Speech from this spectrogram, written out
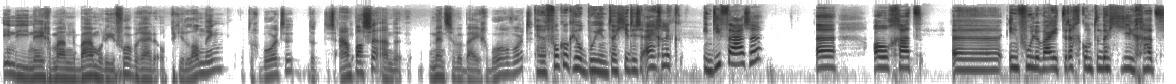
in die negen maanden de baarmoeder je voorbereiden op je landing, op de geboorte. Dat is aanpassen aan de mensen waarbij je geboren wordt. Ja, dat vond ik ook heel boeiend. Dat je dus eigenlijk in die fase eh, al gaat eh, invoelen waar je terechtkomt en dat je je gaat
